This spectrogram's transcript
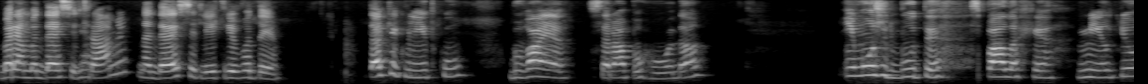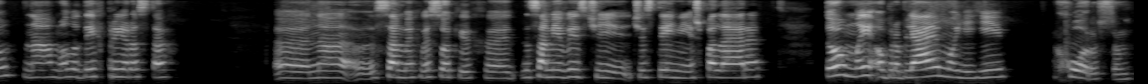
Беремо 10 грамів на 10 літрів води. Так як влітку буває сира погода, і можуть бути спалахи мілдю на молодих приростах, на е, самих високих, е, на самій вищій частині шпалери, то ми обробляємо її хорусом.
